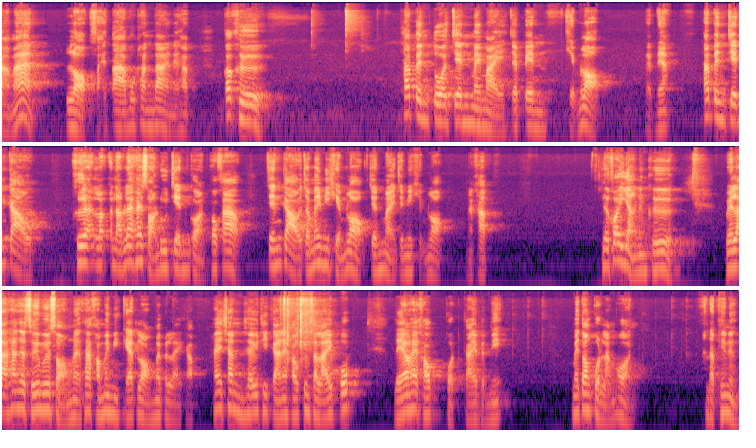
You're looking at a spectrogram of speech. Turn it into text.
สามารถหลอกสายตาพวกท่านได้นะครับ ก็คือ ถ้าเป็นตัวเจนใหม่ ๆ จะเป็นเข็มหลอกแบบเนี้ย ถ้าเป็นเจนเก่า คืออันดับแรกให้สอนดูเจนก่อนคร่าวๆ เจนเก่าจะไม่มีเข็มหลอก เจนใหม่จะมีเข็มหลอกนะครับ แล้วก็อีกอย่างหนึ่งคือ เวลาท่านจะซื้อมือสองเนี่ยถ้าเขาไม่มีแก๊สลองไม่เป็นไรครับ ให้ท่านใช้วิธีการให้เขาขึ้นสไลด์ปุ๊บ แล้วให้เขากดไกลแบบนี้ ไม่ต้องกดหลังอ่อน อันดับที่หนึ่ง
